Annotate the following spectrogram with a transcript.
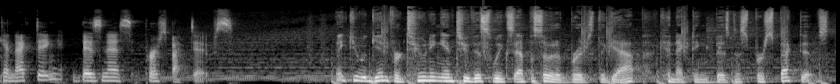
Connecting Business Perspectives. Thank you again for tuning into this week's episode of Bridge the Gap Connecting Business Perspectives.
